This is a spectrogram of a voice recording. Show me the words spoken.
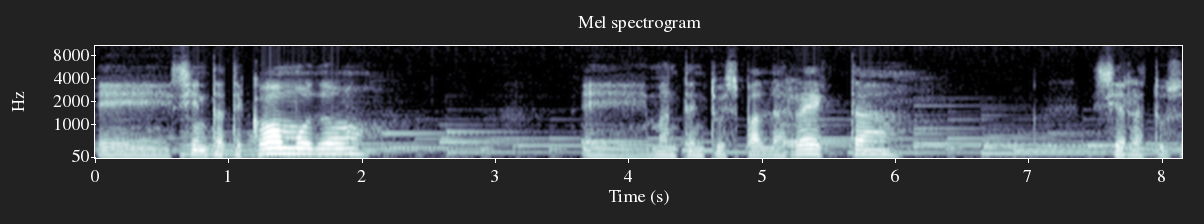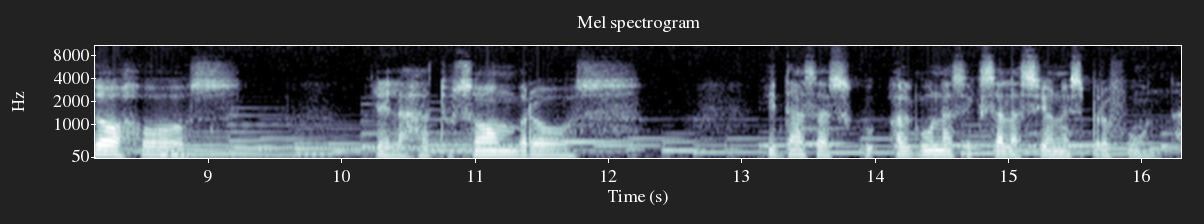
eh, siéntate cómodo, eh, mantén tu espalda recta, cierra tus ojos, relaja tus hombros y das as- algunas exhalaciones profundas.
